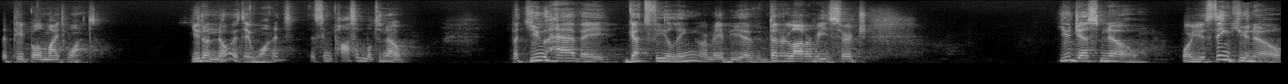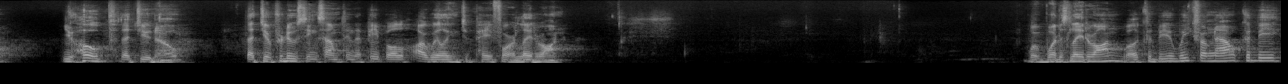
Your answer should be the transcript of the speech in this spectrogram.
that people might want. You don't know if they want it. It's impossible to know. But you have a gut feeling, or maybe you've done a lot of research. You just know, or you think you know, you hope that you know, that you're producing something that people are willing to pay for later on. Well, what is later on? Well, it could be a week from now, it could be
